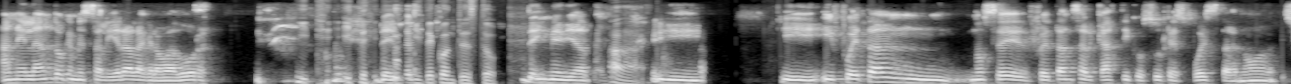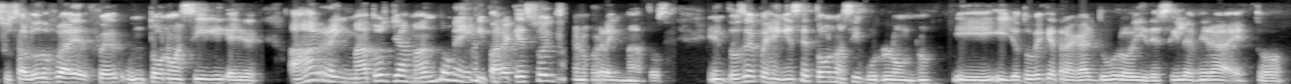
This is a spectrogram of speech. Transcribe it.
anhelando que me saliera la grabadora. Y te, contestó. De inmediato. Y, y, fue tan, no sé, fue tan sarcástico su respuesta, ¿no? Su saludo fue, fue un tono así, eh, ah, Rey Matos llamándome, ¿y para qué soy bueno, Rey Matos? Entonces, pues en ese tono así burlón, ¿no? Y, y yo tuve que tragar duro y decirle, mira, esto,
